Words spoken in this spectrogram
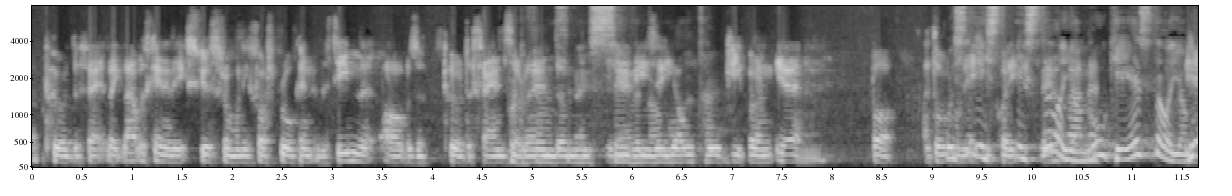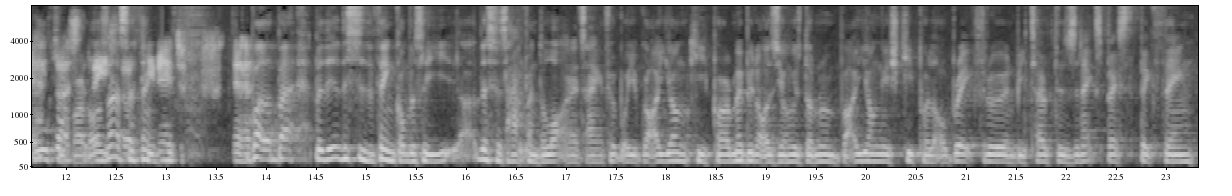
a, poor defense. Like that was kind of the excuse from when he first broke into the team that oh it was a poor defense poor around him. And, he's, yeah, he's a young goalkeeper, and yeah, mm. but. I don't well, really he's, he's still a young goalkeeper. He is still a young yeah, goalkeeper. That's the, that's the thing. Yeah. But but but this is the thing. Obviously, this has happened a lot in Italian football. You've got a young keeper, maybe not as young as Donnarumma, but a youngish keeper that will break through and be touted as the next best big thing,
